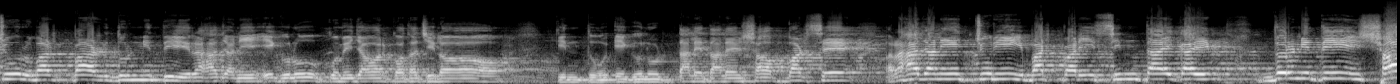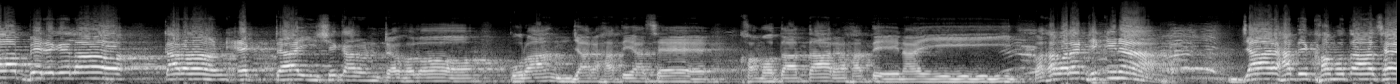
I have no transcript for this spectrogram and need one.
চোর বাটপার দুর্নীতি, রাহাজানি, এগুলো কমে যাওয়ার কথা ছিল। কিন্তু এগুলোর তালে তালে সব বাড়ছে। রাহাজানি, চুরি, বাটপাড়ি ছিনতাইকারী দুর্নীতি সব বেড়ে গেল। কারণ একটাই, সে কারণটা হলো কোরআন যার হাতে আছে, ক্ষমতা তার হাতে নাই। কথা বলেন ঠিক না যার হাতে ক্ষমতা আছে,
